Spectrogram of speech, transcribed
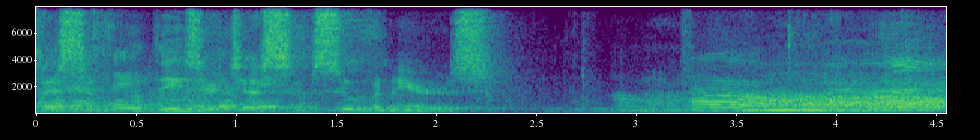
That's what I Listen, these are just some souvenirs. Oh.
